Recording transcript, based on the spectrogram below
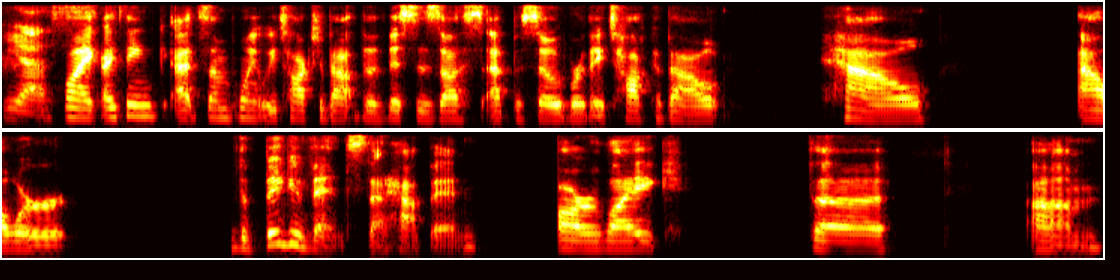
Yes. Like I think at some point we talked about the This Is Us episode where they talk about how our the big events that happen are like the um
